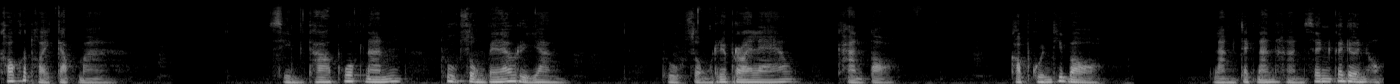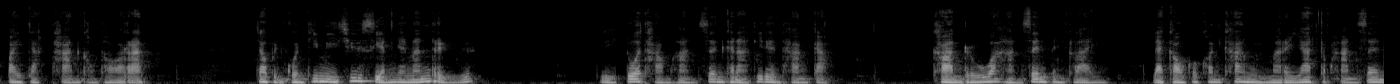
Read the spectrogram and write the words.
เขาก็ถอยกลับมา สินค้าพวกนั้นถูกส่งไปแล้วหรือยัง ถูกส่งเรียบร้อยแล้วขานตอบขอบคุณที่บอก หลังจากนั้นหันเส้นก็เดินออกไปจากฐานของทอรัส จ้าเป็นคนที่มีชื่อเสียงอย่างนั้นหรือ หลีตัวถามหันเส้นขณะที่เดินทางกลับ คานรู้ว่าหันเส้นเป็นใคร และเขาก็ค่อนข้างมีมารยาทกับหันเส้น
